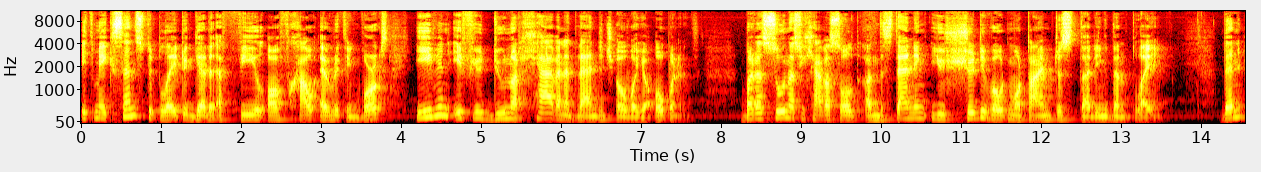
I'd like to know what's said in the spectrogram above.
it makes sense to play to get a feel of how everything works, even if you do not have an advantage over your opponents. But as soon as you have a solid understanding, you should devote more time to studying than playing. Then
